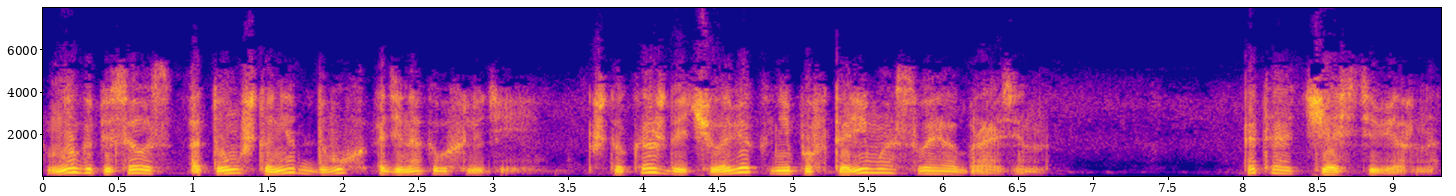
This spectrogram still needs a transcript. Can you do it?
Много писалось о том, что нет двух одинаковых людей, что каждый человек неповторимо своеобразен. Это отчасти верно.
